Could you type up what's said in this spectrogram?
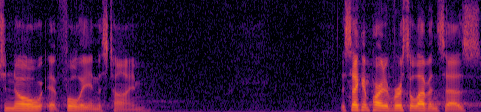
to know it fully in this time. The second part of verse 11 says,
